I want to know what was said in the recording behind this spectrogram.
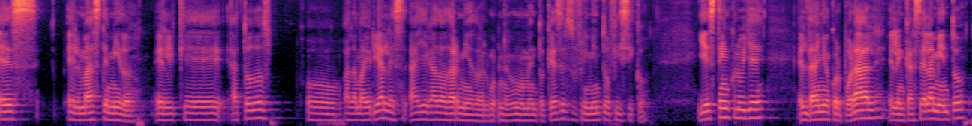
es el más temido, el que a todos o a la mayoría les ha llegado a dar miedo en algún momento, que es el sufrimiento físico. Y este incluye el daño corporal, el encarcelamiento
